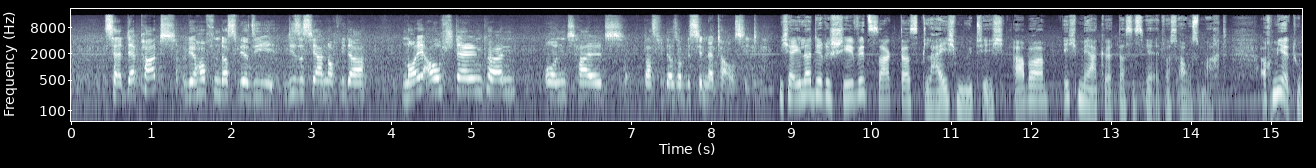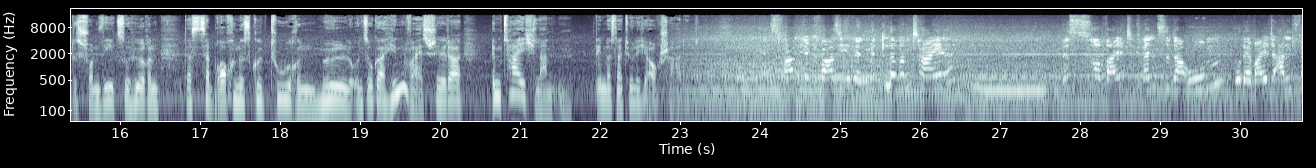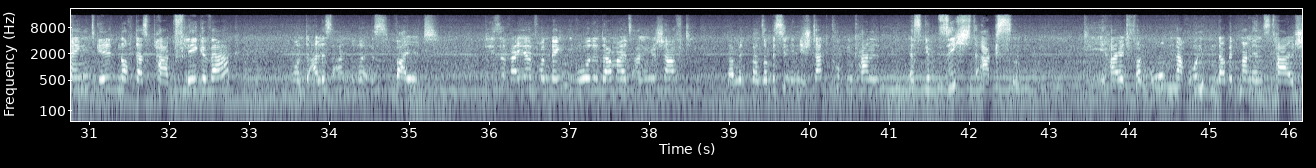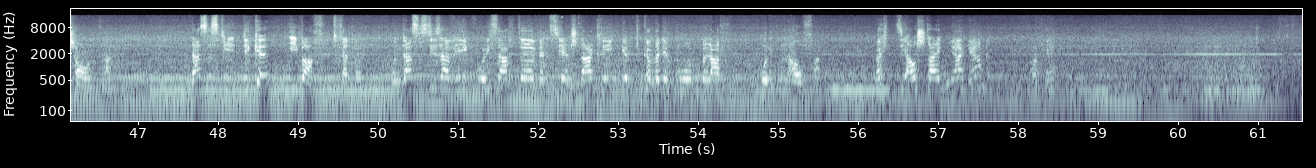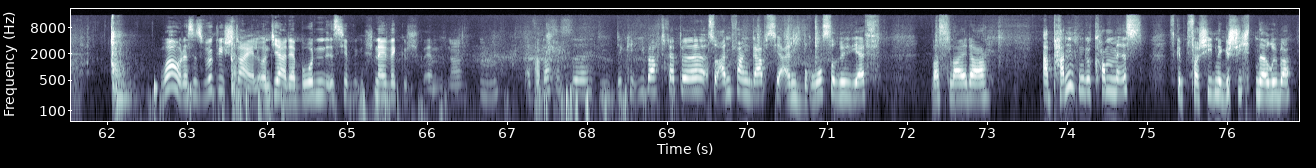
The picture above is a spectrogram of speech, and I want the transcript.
zerdeppert. Wir hoffen, dass wir sie dieses Jahr noch wieder neu aufstellen können und halt das wieder so ein bisschen netter aussieht. Michaela Derischewitz sagt das gleichmütig, aber ich merke, dass es ihr etwas ausmacht. Auch mir tut es schon weh zu hören, dass zerbrochene Skulpturen, Müll und sogar Hinweisschilder im Teich landen, dem das natürlich auch schadet. Jetzt fahren wir quasi in den mittleren Teil. Bis zur Waldgrenze da oben, wo der Wald anfängt, gilt noch das Parkpflegewerk und alles andere ist Wald. Diese Reihe von Bänken wurde damals angeschafft, damit man so ein bisschen in die Stadt gucken kann. Es gibt Sichtachsen, die halt von oben nach unten, damit man ins Tal schauen kann. Das ist die dicke Ibach-Treppe. Und das ist dieser Weg, wo ich sagte, wenn es hier einen Starkregen gibt, können wir den Bodenbelag unten auffangen. Möchten Sie aussteigen? Ja, gerne. Okay. Wow, das ist wirklich steil. Und ja, der Boden ist hier schnell weggeschwemmt. Ne? Also das ist äh, die dicke Ibach-Treppe. Zu Anfang gab es hier ein Bronzerelief, was leider abhanden gekommen ist. Es gibt verschiedene Geschichten darüber.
